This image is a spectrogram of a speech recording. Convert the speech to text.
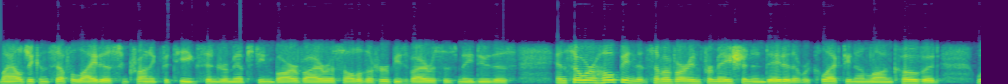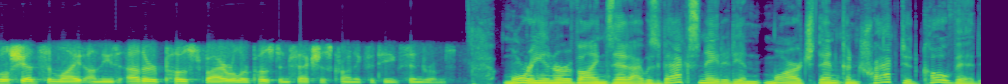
Myalgic encephalitis and chronic fatigue syndrome, Epstein Barr virus, all of the herpes viruses may do this. And so we're hoping that some of our information and data that we're collecting on long COVID will shed some light on these other post viral or post infectious chronic fatigue syndromes. Maury in Irvine said, I was vaccinated in March, then contracted COVID.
